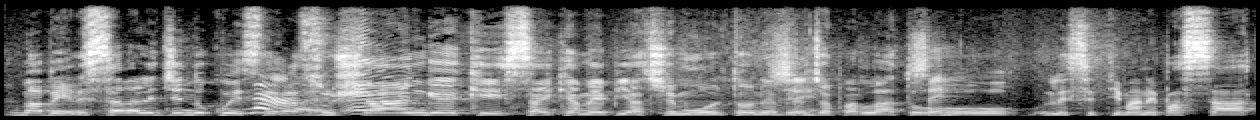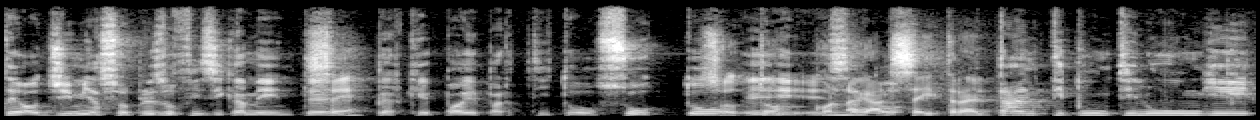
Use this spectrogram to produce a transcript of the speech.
Va bene, stava leggendo questa, No, era su eh. Shang, che sai che a me piace molto, ne abbiamo Sì. già parlato Sì. le settimane passate. Oggi mi ha sorpreso fisicamente Sì. perché poi è partito sotto, Sotto, e con Nagal 6-3 il tanti punti lunghi,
